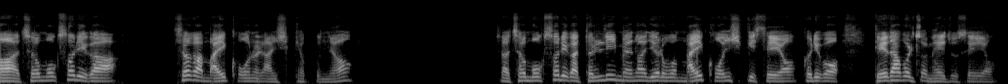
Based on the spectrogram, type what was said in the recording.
아, 저 목소리가, 제가 마이크 온을 안 시켰군요. 자, 저 목소리가 들리면은 여러분 마이크 온 시키세요. 그리고 대답을 좀 해주세요.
